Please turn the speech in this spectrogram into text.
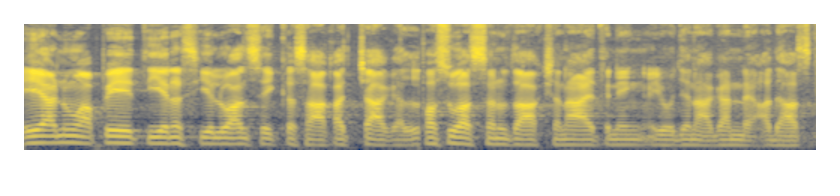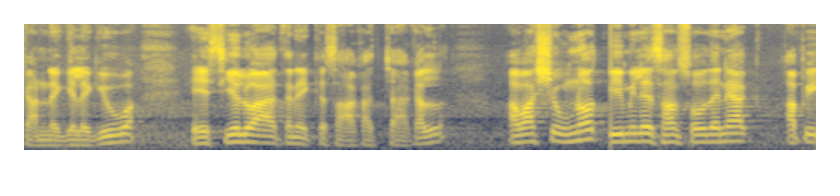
ඒ අනුව අපේ තියෙන සියලු අංශ එක්ක සාකච්ඡා කරලා පසු අස්වනු තාක්ෂණ ආයතනයෙන් යෝජනා ගන්න අදහස් ගන්න කියලා කිව්වා. ඒ සියලු ආයතන එක්ක සාකච්ඡා කළා. අවශ්‍ය වුණොත් වී මිලේ සංශෝධනයක් අපි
